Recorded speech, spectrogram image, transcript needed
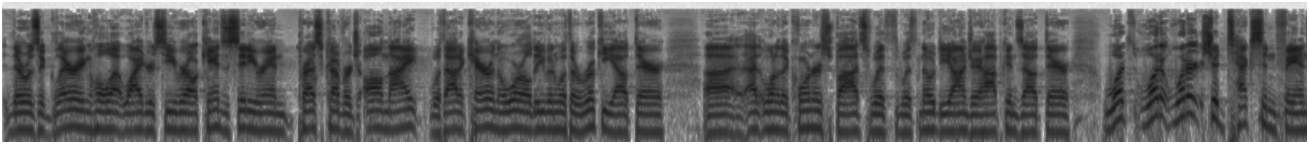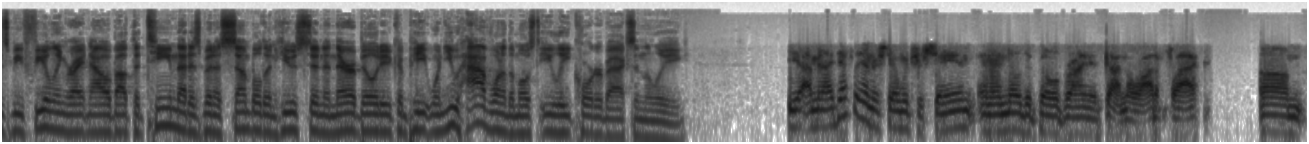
there was a glaring hole at wide receiver. All Kansas City ran press coverage all night without a care in the world, even with a rookie out there uh, at one of the corner spots with, with no DeAndre Hopkins out there. What what what are, should Texan fans be feeling right now about the team that has been assembled in Houston and their ability to compete when you have one of the most elite quarterbacks in the league? Yeah, I mean, I definitely understand what you're saying, and I know that Bill O'Brien has gotten a lot of flack. Um,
